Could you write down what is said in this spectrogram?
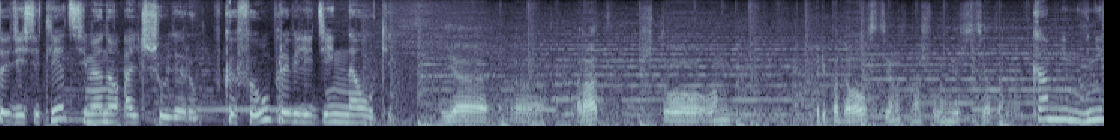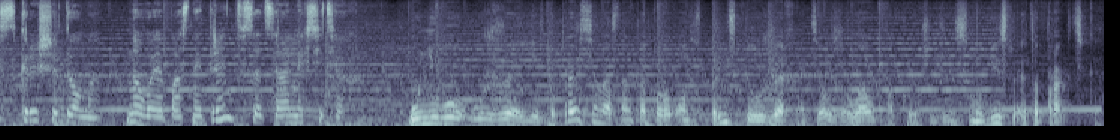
110 лет Семену Альтшулеру. В КФУ провели День науки. Я э, рад, что он преподавал в стенах нашего университета. Камнем вниз с крыши дома. Новый опасный тренд в социальных сетях. У него уже есть депрессия, на основе которой он, в принципе, уже хотел, желал покончить жизнь. Самоубийство – это практика.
